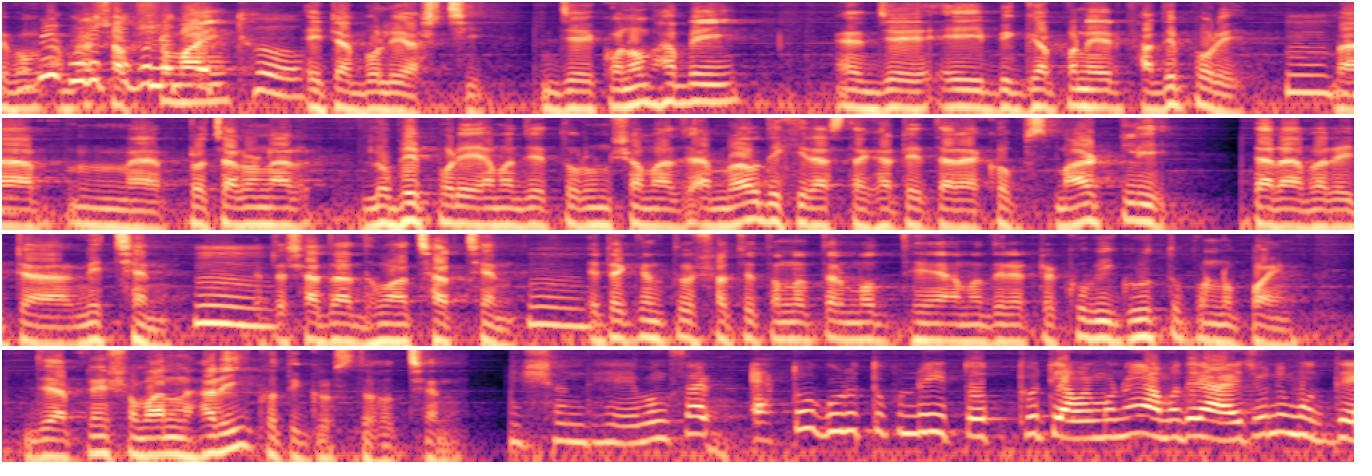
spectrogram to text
এবং আমরা সবসময় এটা বলে আসছি যে কোনোভাবেই যে এই বিজ্ঞাপনের ফাঁদে পড়ে বা প্রচারণার লোভে পড়ে আমাদের তরুণ সমাজ আমরাও দেখি রাস্তাঘাটে তারা খুব স্মার্টলি তারা আবার এটা নিচ্ছেন। এটা সাদা ধোঁয়া ছাড়ছেন। এটা কিন্তু সচেতনতার মধ্যে আমাদের একটা খুবই গুরুত্বপূর্ণ পয়েন্ট যে আপনি সমান হারেই ক্ষতিগ্রস্ত হচ্ছেন। নিঃসন্দেহে। এবং স্যার এত গুরুত্বপূর্ণ এই তথ্যটি আমার মনে হয় আমাদের আয়োজনের মধ্যে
